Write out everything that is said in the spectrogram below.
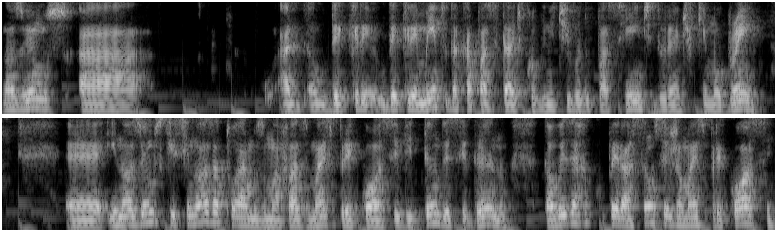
nós vemos a, a, o, decre, o decremento da capacidade cognitiva do paciente durante o chemobrain, é, e nós vemos que se nós atuarmos numa fase mais precoce, evitando esse dano, talvez a recuperação seja mais precoce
